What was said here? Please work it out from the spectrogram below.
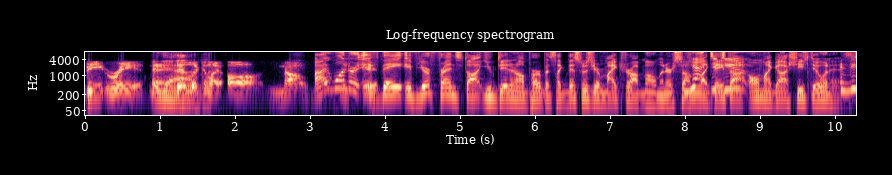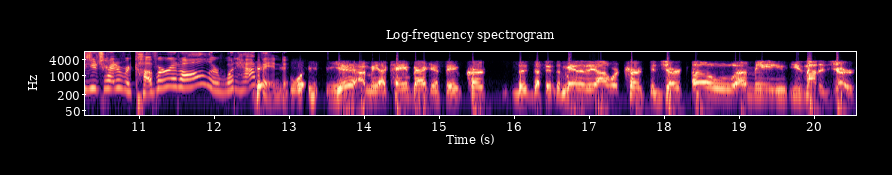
beat red. Man, Yeah. they're looking like, oh no. I wonder That's if it. they, if your friends thought you did it on purpose, like this was your mic drop moment or something. Yeah, like they you- thought, oh my gosh, she's doing it. Did you try to recover at all, or what happened? Well, yeah, I mean, I came back and said, Kirk. The, I said the man of the hour, Kirk the jerk. Oh, I mean, he's not a jerk.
